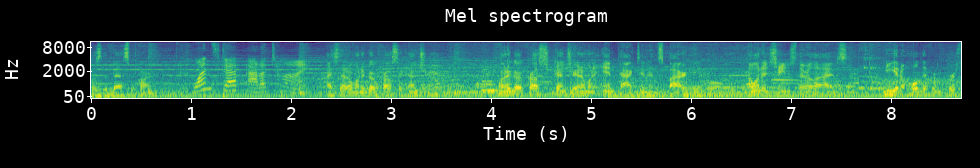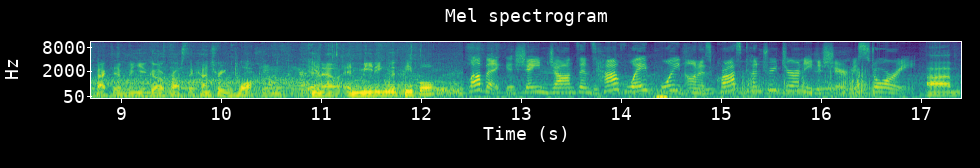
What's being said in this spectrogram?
was the best part. One step at a time. I said, I want to go across the country. I want to go across the country and I want to impact and inspire people. I want to change their lives. You get a whole different perspective when you go across the country walking, you know, and meeting with people. Lubbock is Shane Johnson's halfway point on his cross country journey to share his story. Um,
